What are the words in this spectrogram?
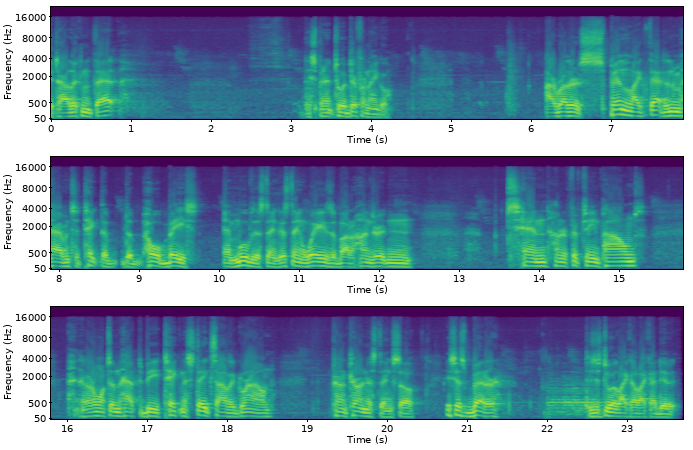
Get tired looking at that, they spin it to a different angle. I'd rather spin like that than them having to take the, the whole base and move this thing. This thing weighs about 110, 115 pounds. And I don't want them to have to be taking the stakes out of the ground trying to turn this thing. So it's just better to just do it like I, like I did it.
